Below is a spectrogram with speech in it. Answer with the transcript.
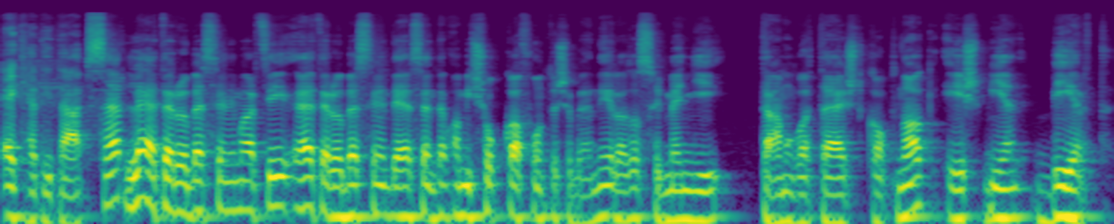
egy heti tápszer. Lehet erről beszélni, Marci, lehet erről beszélni, de szerintem ami sokkal fontosabb ennél az az, hogy mennyi támogatást kapnak, és milyen bért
